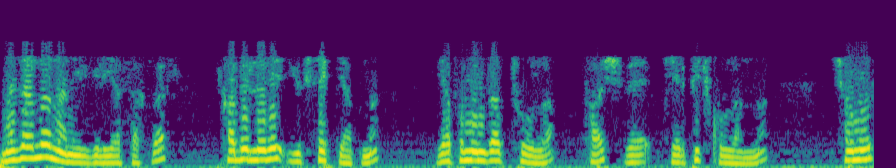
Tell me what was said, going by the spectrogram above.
Mezarlarla ilgili yasaklar, kabirleri yüksek yapma, yapımında tuğla, taş ve kerpiç kullanma, çamur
